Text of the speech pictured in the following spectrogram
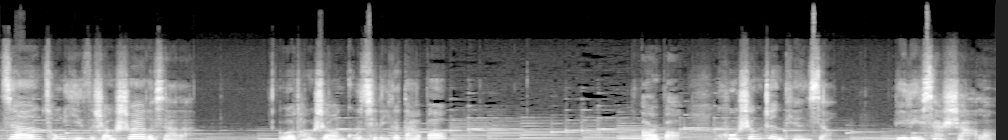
竟然从椅子上摔了下来，额头上鼓起了一个大包。二宝哭声震天响，李丽吓傻了。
